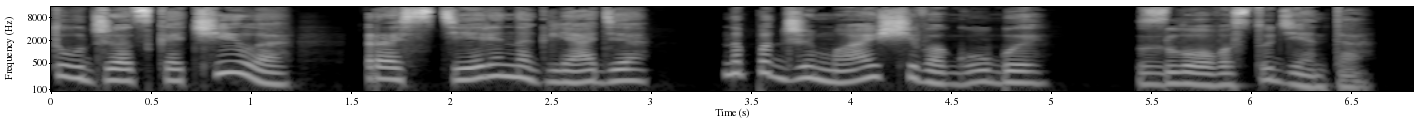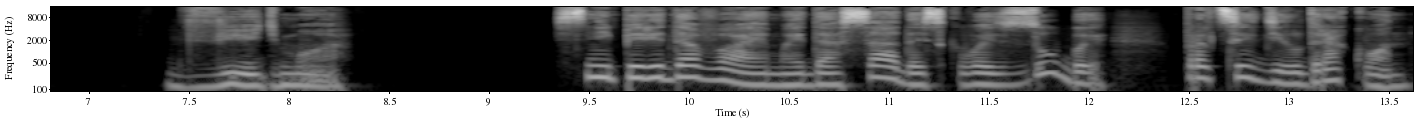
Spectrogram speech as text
Тут же отскочила, растерянно глядя на поджимающего губы злого студента. «Ведьма!» С непередаваемой досадой сквозь зубы процедил дракон.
